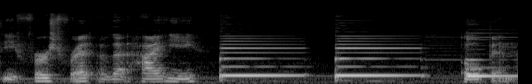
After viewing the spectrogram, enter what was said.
the first fret of that high E, open.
